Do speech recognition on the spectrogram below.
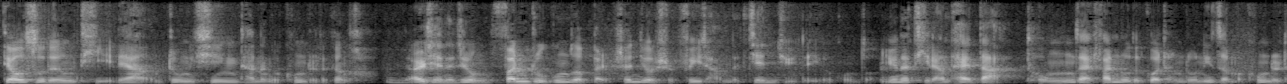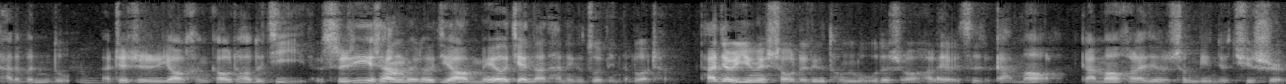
雕塑的这种体量、重心，他能够控制的更好。而且呢，这种翻铸工作本身就是非常的艰巨的一个工作，因为它体量太大，铜在翻铸的过程中，你怎么控制它的温度啊？这是要很高超的技艺的。实际上，韦罗基奥没有见到他那个作品的落成，他就是因为守着这个铜炉的时候，后来有一次感冒了，感冒后来就生病就去世了，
